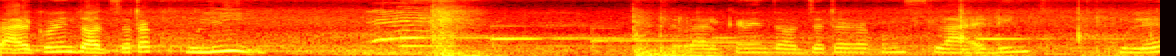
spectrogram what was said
ব্যালকনির দরজাটা খুলি। ব্যালকনির দরজাটা এরকম স্লাইডিং খুলে।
